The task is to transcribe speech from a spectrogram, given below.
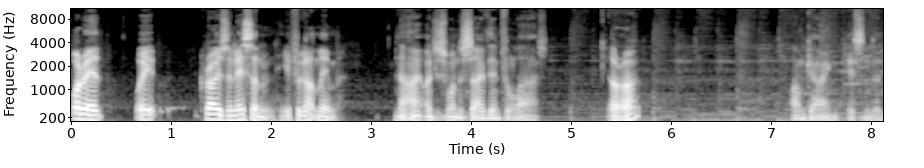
What about wait, Crows and Essendon? You've forgotten them? No, I just want to save them for last. All right. I'm going Essendon.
